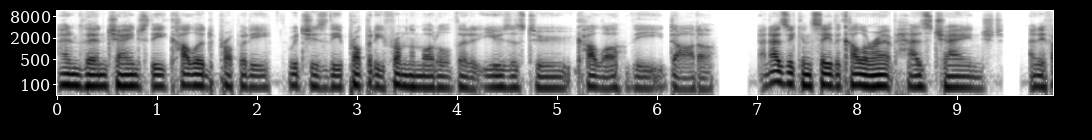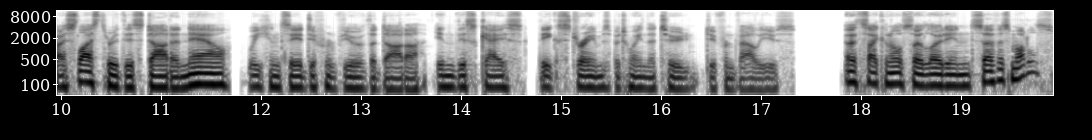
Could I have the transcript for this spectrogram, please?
and then change the colored property, which is the property from the model that it uses to color the data. And as you can see, the color ramp has changed. And if I slice through this data now, we can see a different view of the data. In this case, the extremes between the two different values. EarthSci can also load in surface models.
